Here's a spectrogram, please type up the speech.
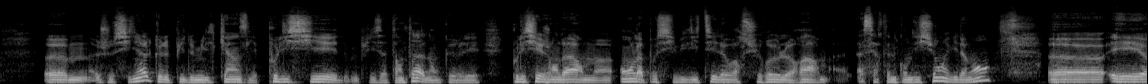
euh, je signale que depuis 2015, les policiers, depuis les attentats, donc euh, les policiers et gendarmes ont la possibilité d'avoir sur eux leur arme à certaines conditions, évidemment. et,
